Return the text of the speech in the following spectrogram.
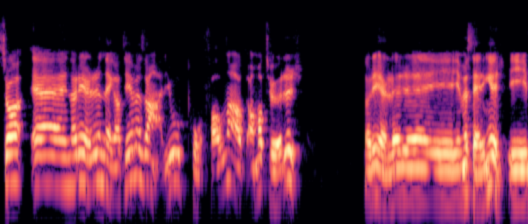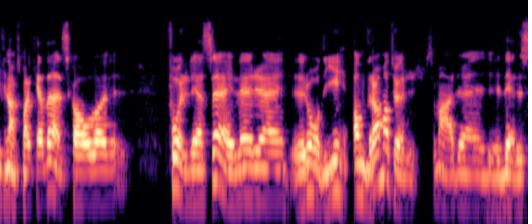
Så eh, når det gjelder det negative, så er det jo påfallende at amatører når det gjelder eh, investeringer i finansmarkedet, skal eh, forelese eller eh, rådgi andre amatører, som er deres,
